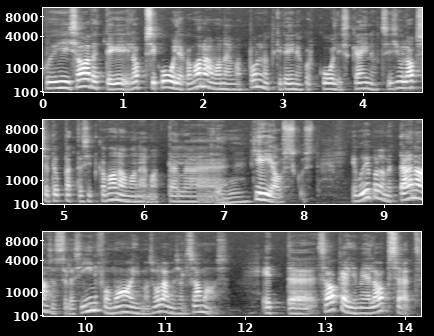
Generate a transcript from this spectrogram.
kui saadeti lapsi kooli, aga vanavanemad polnudki teinekord koolis käinud, siis ju lapsed õpetasid ka vanavanematele mm -hmm. kirjaoskust. ja võib-olla me tänases selles infomaailmas oleme sealsamas, et sageli meie lapsed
